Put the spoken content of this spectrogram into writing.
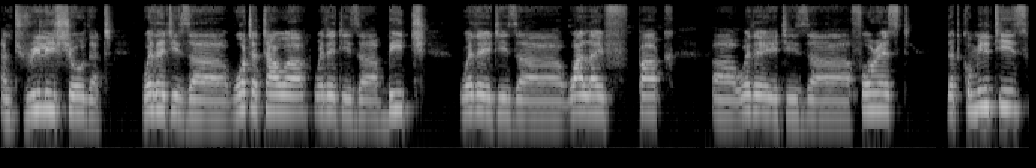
and to really show that whether it is a water tower, whether it is a beach, whether it is a wildlife park, uh, whether it is a forest, that communities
